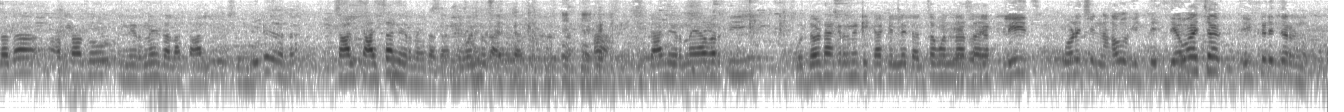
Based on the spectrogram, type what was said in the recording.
दादा आता जो निर्णय झाला काल कुठे झाला? काल कालचा निर्णय दादा निवडणूक आयोगाचा. हा त्या निर्णयावरती उद्धव ठाकरेंनी टीका केली. त्यांचं म्हणणं असं आहे प्लीज कोणाची नावं घेतली? देवाच्या इकडे तर नको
